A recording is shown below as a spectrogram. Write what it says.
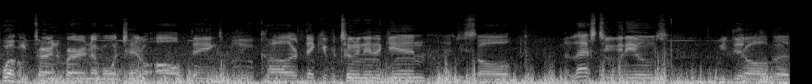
Welcome to Turnin N Burnin, number one channel, all things blue collar. Thank you for tuning in again. As you saw in the last two videos, we did all the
